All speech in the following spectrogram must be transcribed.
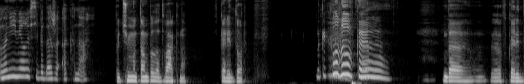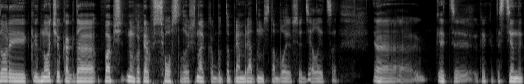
она не имела в себе даже окна. Почему там было два окна? Коридор. Ну, как кладовка. Да, э, в коридоре ночью, когда вообще, ну, во-первых, все слышно, как будто прям рядом с тобой все делается. Э, эти, как это, стены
